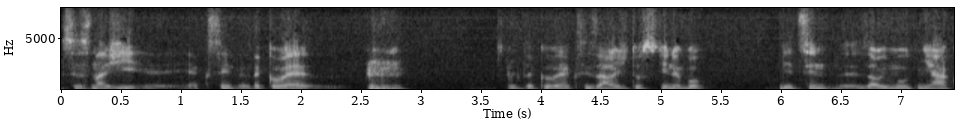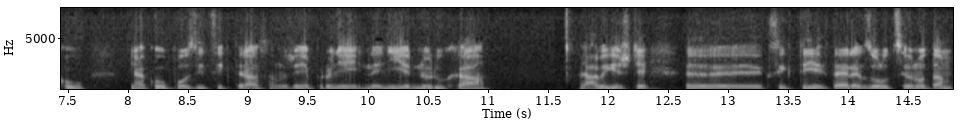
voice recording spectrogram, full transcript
se snaží jaksi takové takové jaksi záležitosti nebo věci zaujmout nějakou, nějakou pozici, která samozřejmě pro něj není jednoduchá. Já bych ještě k, k té rezoluci, ono tam,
